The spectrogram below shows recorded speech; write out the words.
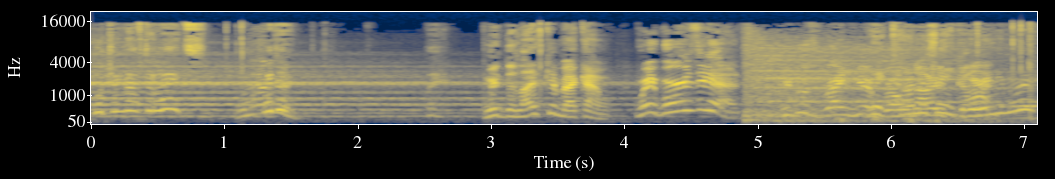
who turned off the lights? What happened? Wait, Wait, the lights came back on. Wait, where is he at? He was right here, Wait, bro. Now he's ain't gone. here anymore?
